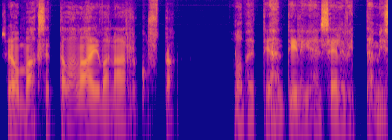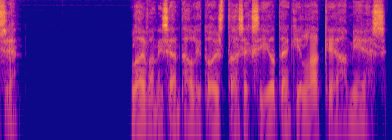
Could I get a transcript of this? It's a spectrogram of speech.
Se on maksettava laivan arkusta. Lopetti hän tilien selvittämisen. Laivan isäntä oli toistaiseksi jotenkin lakea mies.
